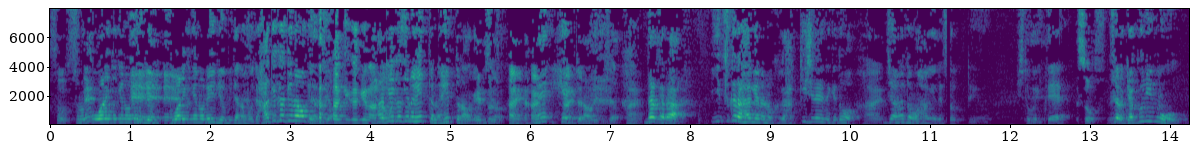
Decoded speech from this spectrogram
そうっすね。その壊れかけのレディオ、壊れかけのレディオみたいなもんでハゲかけなわけですよ。ハゲかけの頭ハゲかけのヘッドなヘッドなわけですよ、ヘッドはいはい。ね、ヘッドなわけですよ、はい。だからいつからハゲなのかがはっきりしないんだけど、はい。じゃああなたもハゲですよっていう人がいてそうね。そしたら逆にも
